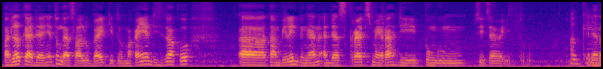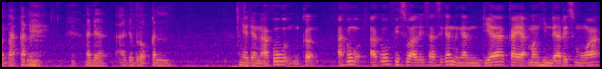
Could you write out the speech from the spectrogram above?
padahal keadaannya tuh nggak selalu baik gitu makanya di situ aku eh, tampilin dengan ada scratch merah di punggung si cewek itu Oke. Ada retakan, ada ada broken. ya dan aku ke aku aku visualisasikan dengan dia kayak menghindari semua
